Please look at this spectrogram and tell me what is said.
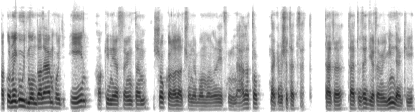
Akkor még úgy mondanám, hogy én, akinél szerintem sokkal alacsonyabban van a lét, mint nálatok, nekem is tetszett. Tehát, tehát az egyértelmű, hogy mindenki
